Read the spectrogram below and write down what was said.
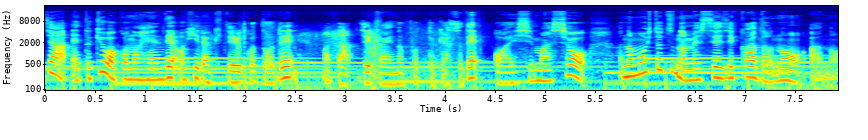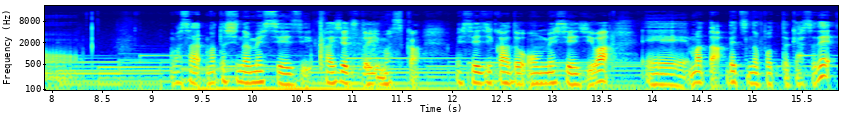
じゃあ、えっと、今日はこの辺でお開きということで、また次回のポッドキャストでお会いしましょう。あの、もう一つのメッセージカードの、あの、まさ、私のメッセージ、解説といいますか、メッセージカードオンメッセージは、えー、また別のポッドキャストで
